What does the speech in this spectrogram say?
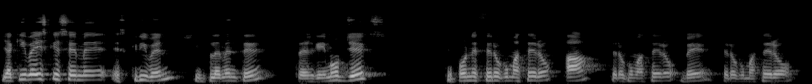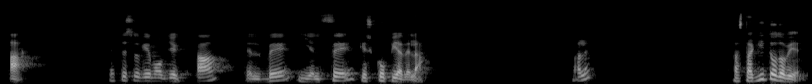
Y aquí veis que se me escriben simplemente tres GameObjects que pone 0,0 A, 0,0 B, 0,0 A. Este es el GameObject A, el B y el C, que es copia del A. ¿Vale? Hasta aquí todo bien.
